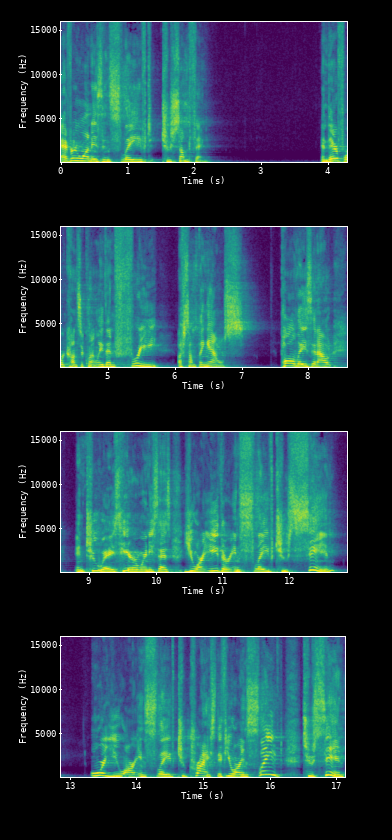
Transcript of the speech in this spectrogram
everyone is enslaved to something, and therefore, consequently, then free of something else. Paul lays it out in two ways here when he says, You are either enslaved to sin or you are enslaved to Christ. If you are enslaved to sin,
